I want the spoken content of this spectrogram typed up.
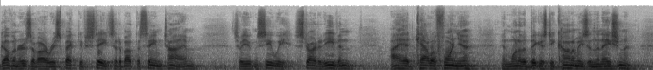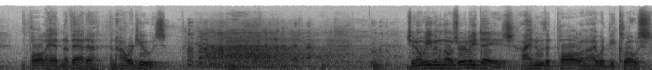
governors of our respective states at about the same time, so you can see we started even. I had California and one of the biggest economies in the nation. and Paul had Nevada and Howard Hughes. But you know, even in those early days, I knew that Paul and I would be close.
